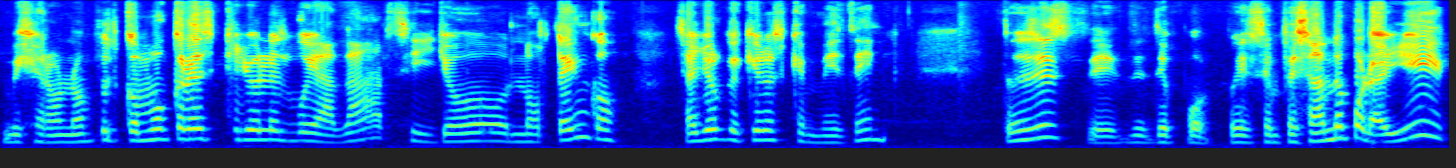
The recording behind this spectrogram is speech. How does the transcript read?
me dijeron, no, pues ¿cómo crees que yo les voy a dar si yo no tengo? O sea, yo lo que quiero es que me den. Entonces, de, pues empezando por ahí,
